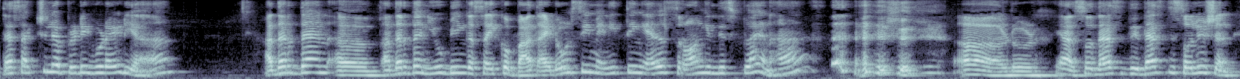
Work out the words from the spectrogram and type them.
that's actually a pretty good idea huh? other than uh, other than you being a psychopath i don't see anything else wrong in this plan huh oh dude yeah so that's the that's the solution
